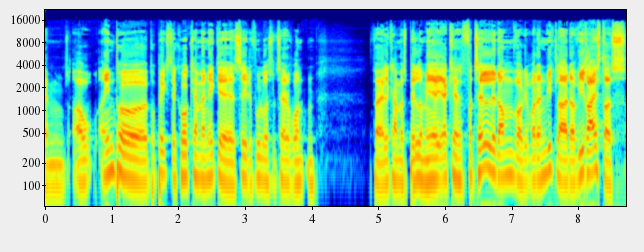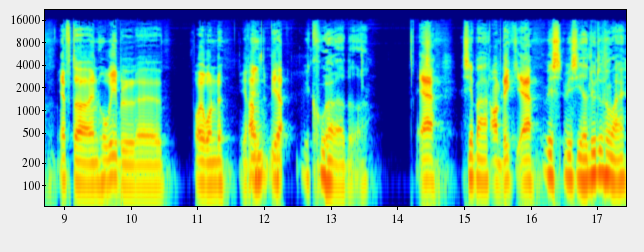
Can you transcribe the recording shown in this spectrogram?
Øhm, og, og inde på, på Pix.dk kan man ikke øh, se det fulde resultat af runden, før alle kampe er spillet. Men jeg, jeg kan fortælle lidt om, hvor, hvordan vi klarede det. Og vi rejste os efter en horribel øh, forrige runde. Vi ramte, Men- vi har, Vi kunne have været bedre. ja, Jeg siger bare, om det ikke, ja, hvis, hvis I havde lyttet på mig,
